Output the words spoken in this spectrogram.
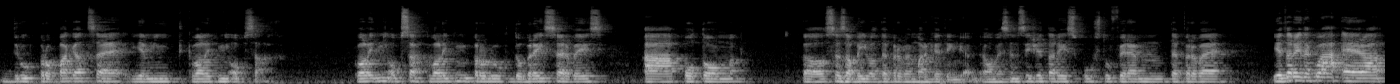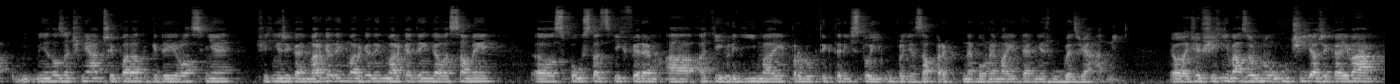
druh propagace je mít kvalitní obsah. Kvalitní obsah, kvalitní produkt, dobrý servis a potom uh, se zabývat teprve marketingem. Jo? Myslím si, že tady spoustu firm teprve... Je tady taková éra, mně to začíná připadat, kdy vlastně všichni říkají marketing, marketing, marketing, ale sami Eh, spousta z těch firm a, a těch lidí mají produkty, které stojí úplně za prd nebo nemají téměř vůbec žádný. Jo, takže všichni vás rovnou učí a říkají vám,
